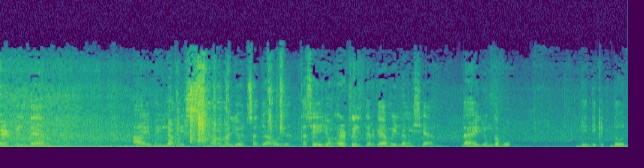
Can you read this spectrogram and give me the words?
air filter ay may langis normal yun sa Jaho yun kasi yung air filter kaya may langis yan dahil yung gabok didikit doon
